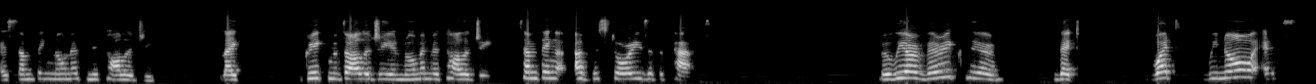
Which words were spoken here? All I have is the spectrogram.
as something known as mythology, like Greek mythology and Roman mythology, something of the stories of the past. But we are very clear that what we know as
